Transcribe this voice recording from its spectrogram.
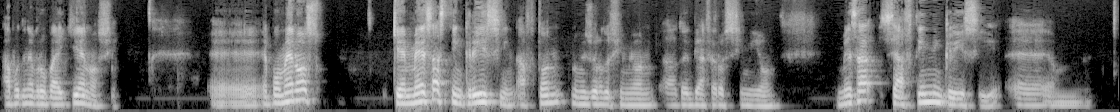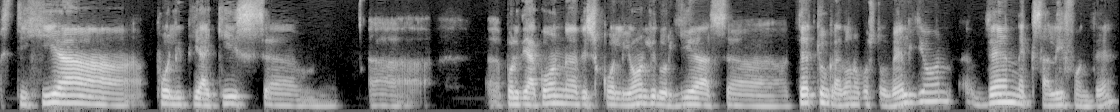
από την Ευρωπαϊκή Ένωση. Ε, επομένως, και μέσα στην κρίση, αυτό νομίζω είναι το, σημείο, το ενδιαφέρον σημείο, μέσα σε αυτήν την κρίση, ε, στοιχεία πολιτιακής ε, πολιτιακών δυσκολιών λειτουργίας ε, τέτοιων κρατών όπως το Βέλγιο δεν εξαλείφονται,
